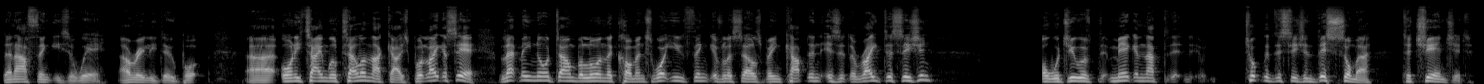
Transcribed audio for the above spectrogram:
then I think he's away. I really do. But uh, only time will tell on that, guys. But like I say, let me know down below in the comments what you think of Lascelles being captain. Is it the right decision? Or would you have making that took the decision this summer to change it?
